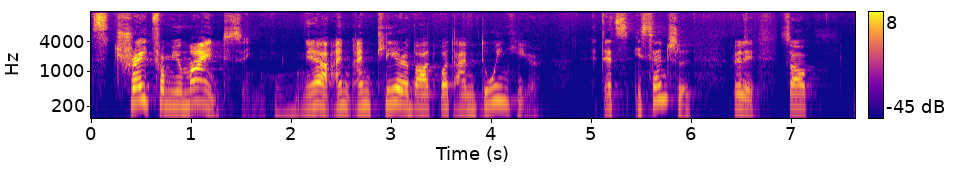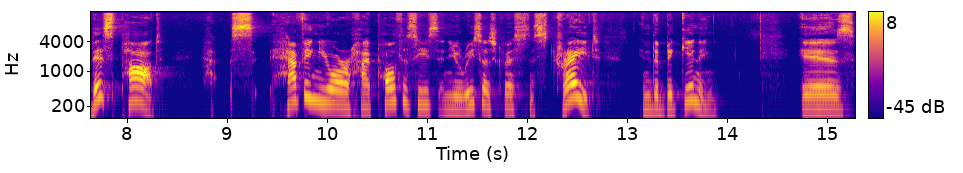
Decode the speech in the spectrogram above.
straight from your mind, saying, Yeah, I'm, I'm clear about what I'm doing here. That's essential, really. So, this part, having your hypotheses and your research questions straight in the beginning, is,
